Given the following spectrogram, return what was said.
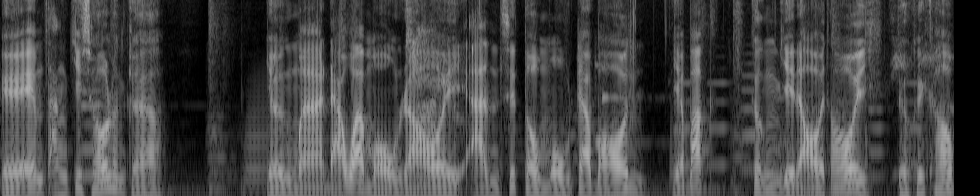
Kìa em tăng chỉ số lên kìa Nhưng mà đã quá muộn rồi Anh sẽ tung Ultra Ball Và bắt cưng về đội thôi. Được hay không?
